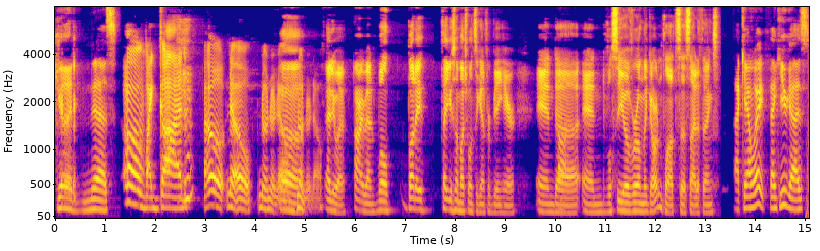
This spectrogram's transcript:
Goodness. Oh my god. Oh no. No no no. Uh, no no no. Anyway, all right, man. Well, buddy, thank you so much once again for being here, and uh, and we'll see you over on the garden plots uh, side of things. I can't wait. Thank you guys.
